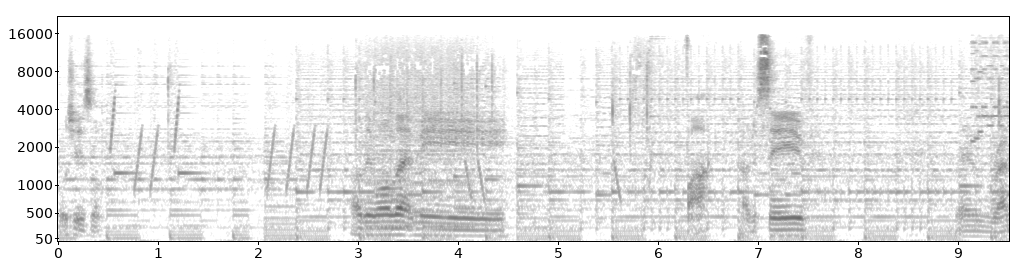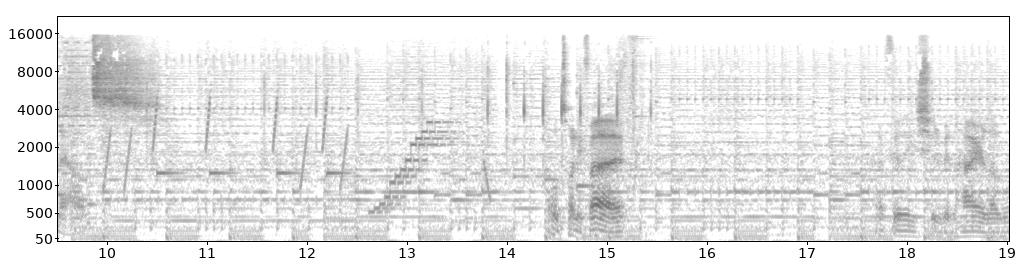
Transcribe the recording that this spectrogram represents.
Full chisel. Oh, they won't let me... Fuck. How to save and runouts. Oh, 25. I feel like it should have been higher level.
